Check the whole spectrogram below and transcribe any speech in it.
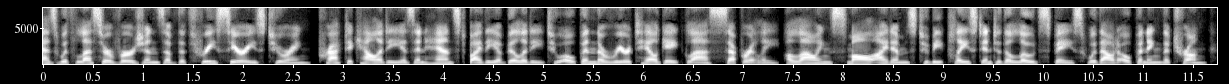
As with lesser versions of the 3 Series Touring, practicality is enhanced by the ability to open the rear tailgate glass separately, allowing small items to be placed into the load space without opening the trunk.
